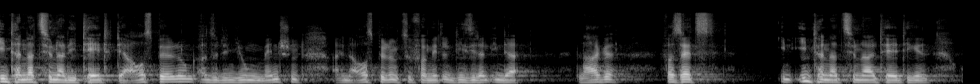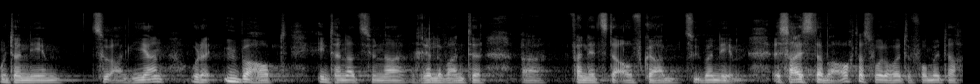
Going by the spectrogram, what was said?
Internationalität der Ausbildung, also den jungen Menschen eine Ausbildung zu vermitteln, die sie dann in der Lage versetzt, in international tätigen Unternehmen zu agieren oder überhaupt international relevante, äh, vernetzte Aufgaben zu übernehmen. Es heißt aber auch, das wurde heute Vormittag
